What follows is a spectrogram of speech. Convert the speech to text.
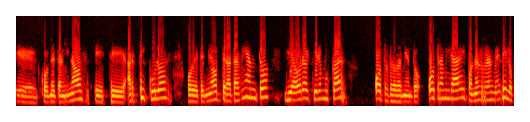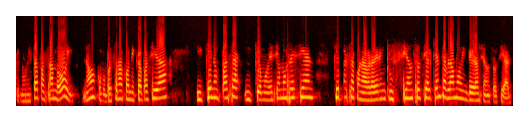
eh, con determinados este, artículos o determinado tratamiento y ahora quieren buscar otro tratamiento, otra mirada y poner realmente lo que nos está pasando hoy, ¿no? Como personas con discapacidad y qué nos pasa y como decíamos recién, qué pasa con la verdadera inclusión social, que antes hablamos de integración social,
